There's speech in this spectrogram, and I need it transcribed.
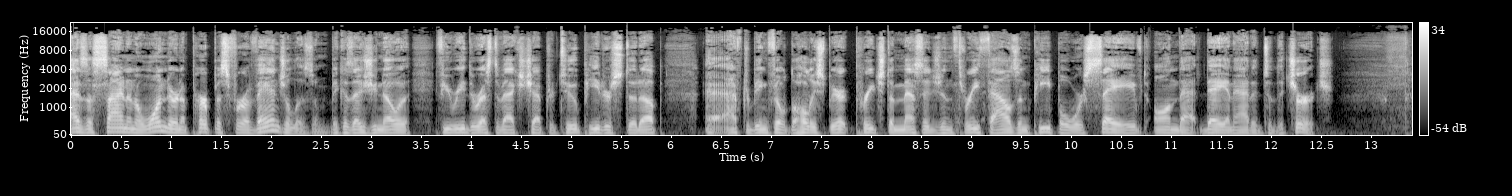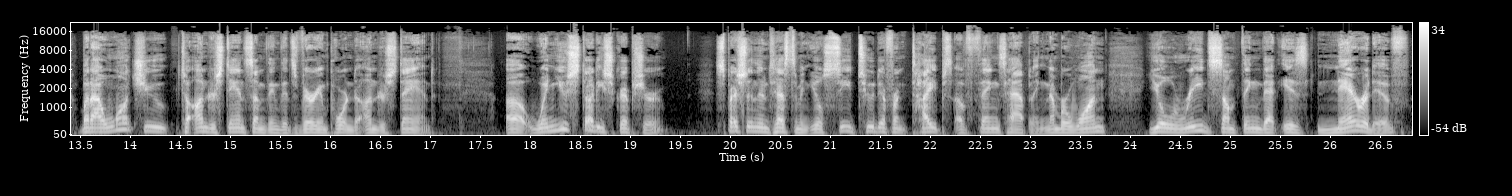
as a sign and a wonder and a purpose for evangelism. Because as you know, if you read the rest of Acts chapter 2, Peter stood up after being filled with the Holy Spirit, preached a message, and 3,000 people were saved on that day and added to the church. But I want you to understand something that's very important to understand. Uh, when you study scripture, especially in the New Testament, you'll see two different types of things happening. Number one, you'll read something that is narrative,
